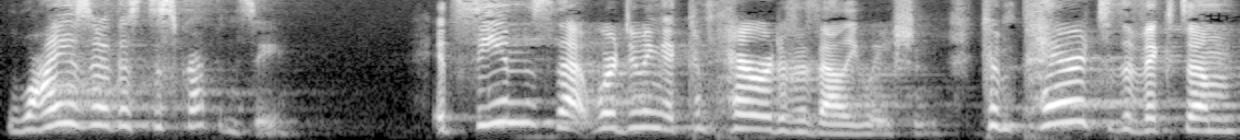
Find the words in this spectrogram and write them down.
Why is there this discrepancy? It seems that we're doing a comparative evaluation. Compared to the victim,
